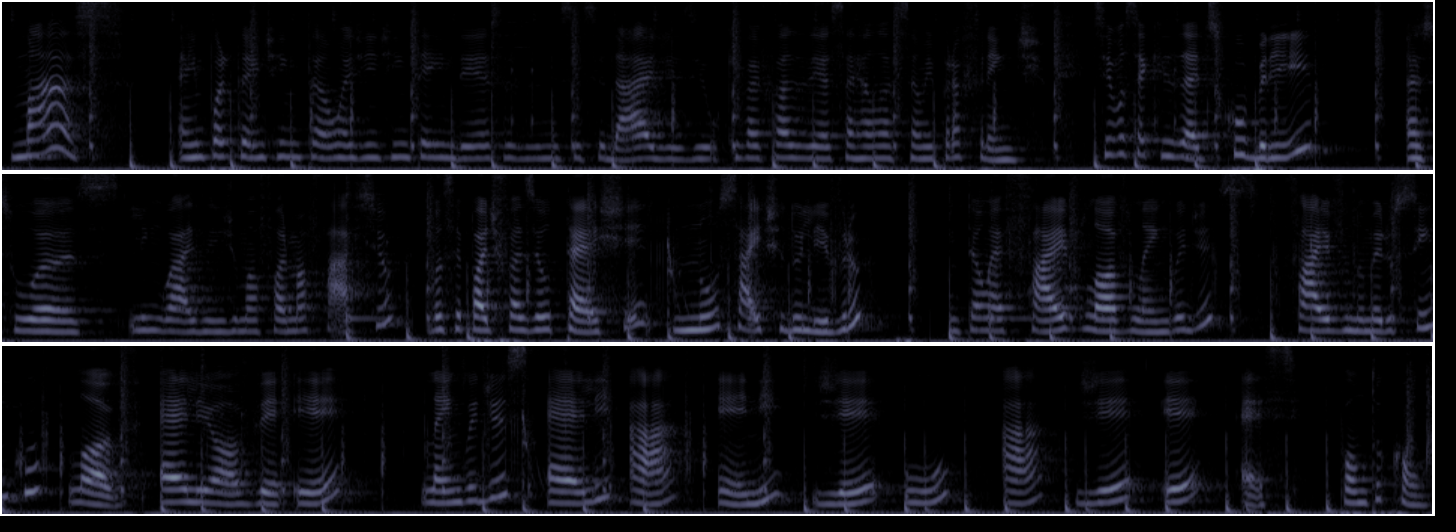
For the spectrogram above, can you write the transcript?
Mas é importante então a gente entender essas necessidades e o que vai fazer essa relação ir para frente. Se você quiser descobrir as suas linguagens de uma forma fácil, você pode fazer o teste no site do livro Então é Five Love Languages. Five número 5, Love, L-O-V-E, Languages, L-A-N-G-U-A-G-E-S.com.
